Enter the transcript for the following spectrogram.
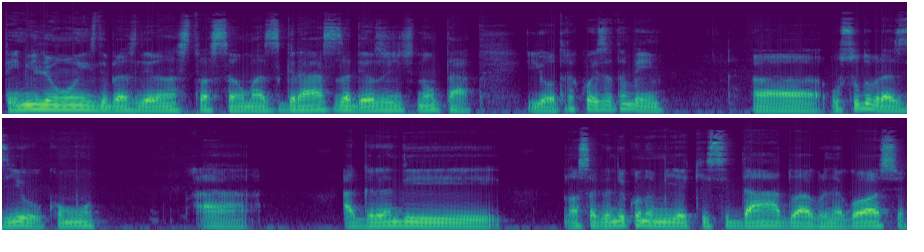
tem milhões de brasileiros na situação, mas graças a Deus a gente não tá. E outra coisa também, uh, o sul do Brasil, como a, a grande nossa grande economia que se dá do agronegócio,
